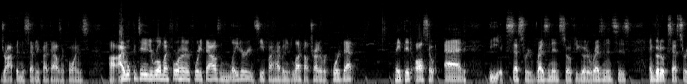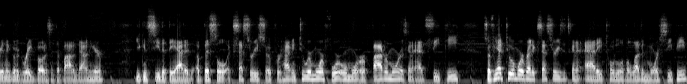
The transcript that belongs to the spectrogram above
drop into 75,000 coins. Uh, I will continue to roll my 440,000 later and see if I have any luck. I'll try to record that. They did also add the accessory resonance. So if you go to resonances and go to accessory and then go to grade bonus at the bottom down here, you can see that they added abyssal accessories. So if we're having two or more, four or more, or five or more, it's going to add CP. So if you had two or more red accessories, it's going to add a total of 11 more CP.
